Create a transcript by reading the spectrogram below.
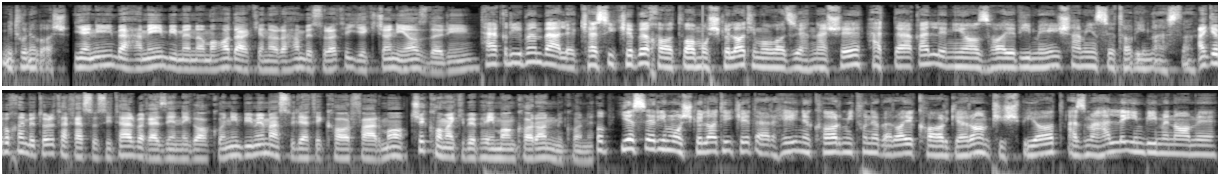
می‌تونه باشه. یعنی به همه این بیمه نامه ها در کنار هم به صورت یکجا نیاز داریم؟ تقریبا بله. کسی که بخواد با مشکلاتی مواجه نشه حداقل نیازهای بیمه ایش همین سه تا بیمه هستن. اگه بخوایم به طور تخصصی تر به قضیه نگاه کنیم بیمه مسئولیت کارفرما چه کمکی به پیمانکاران می‌کنه؟ خب یه سری مشکلاتی که در حین کار می‌تونه برای کارگران پیش بیاد از محل این بیمه نامه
